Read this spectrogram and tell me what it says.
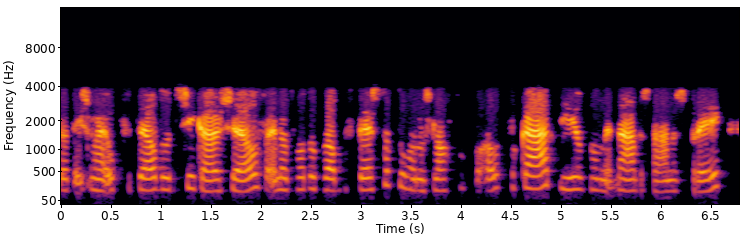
dat is mij ook verteld door het ziekenhuis zelf. En dat wordt ook wel bevestigd door een slachtofferadvocaat die heel veel met nabestaanden spreekt.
